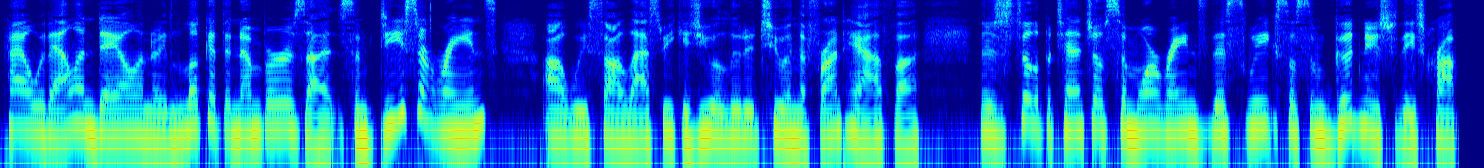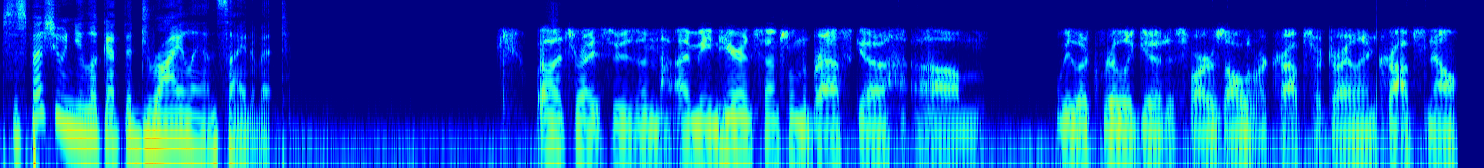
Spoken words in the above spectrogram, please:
Kyle with Allendale, and we look at the numbers. Uh, some decent rains uh, we saw last week, as you alluded to in the front half. Uh, there's still a potential of some more rains this week, so some good news for these crops, especially when you look at the dryland side of it. Well, that's right, Susan. I mean, here in central Nebraska, um, we look really good as far as all of our crops, our dryland crops. Now,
